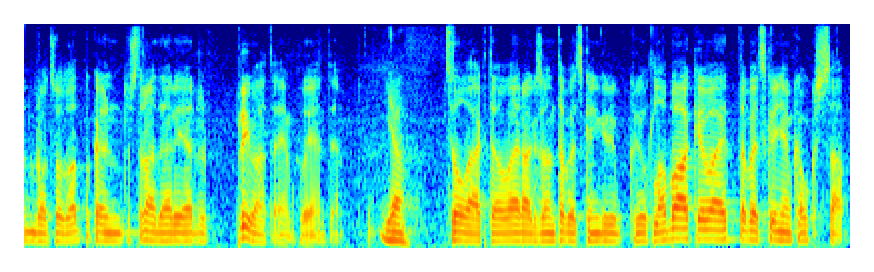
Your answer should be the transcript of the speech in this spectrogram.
atbraucot atpakaļ, tu strādā arī ar privātajiem klientiem. Jā. Cilvēki tev vairāk zvana, tāpēc, ka viņi grib kļūt labāki, vai tāpēc, ka viņiem kaut kas sāp.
